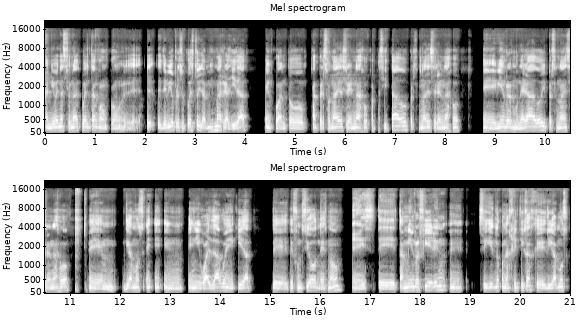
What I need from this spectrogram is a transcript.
a nivel nacional cuentan con, eh, el debido presupuesto y la misma realidad en cuanto a personal de serenazgo capacitado, personal de serenazgo eh, bien remunerado y personal de serenazgo, em, digamos, en, igualdad o en equidad de, funciones, ¿no? Este, también refieren, eh, siguiendo con las críticas, que, digamos,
